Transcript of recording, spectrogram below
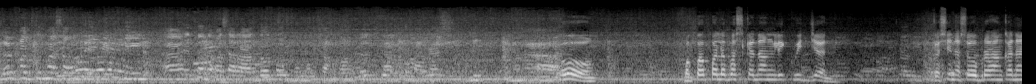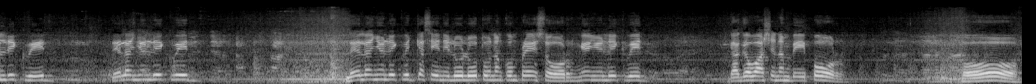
Sir, pag tumas ako 350, ah, ito nakasarado to, bubuksan ko. Pag tumagas, mga Oo. Magpapalabas ka ng liquid dyan. Kasi nasobrahan ka ng liquid. Dahilan yung liquid. Dahilan yung liquid kasi niluluto ng compressor. Ngayon yung liquid, gagawa siya ng vapor. Oo.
